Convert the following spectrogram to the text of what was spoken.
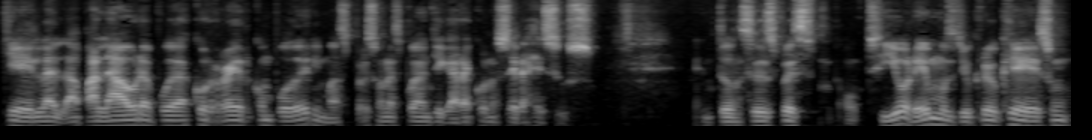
que la, la palabra pueda correr con poder y más personas puedan llegar a conocer a Jesús. Entonces, pues sí, oremos. Yo creo que es un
